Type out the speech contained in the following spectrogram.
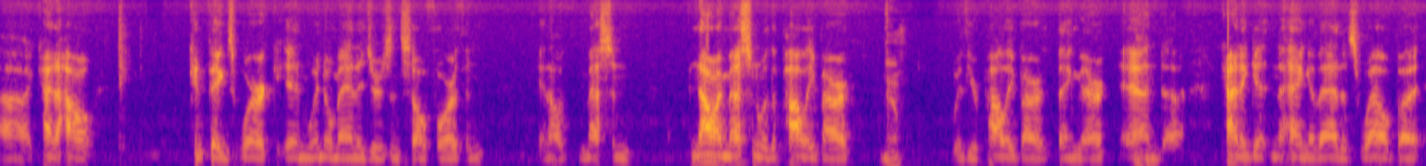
uh, kind of how configs work in window managers and so forth, and you know messing. Now I'm messing with the polybar, Yeah. With your polybar thing there, and uh, kind of getting the hang of that as well. But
